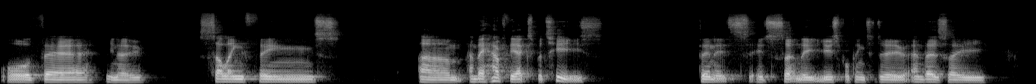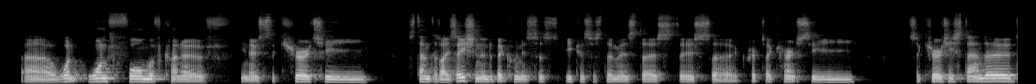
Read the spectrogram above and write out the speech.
or they're you know selling things um, and they have the expertise, then it's it's certainly a useful thing to do. And there's a uh, one one form of kind of you know security standardization in the Bitcoin ecosystem is there's this uh, cryptocurrency security standard.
